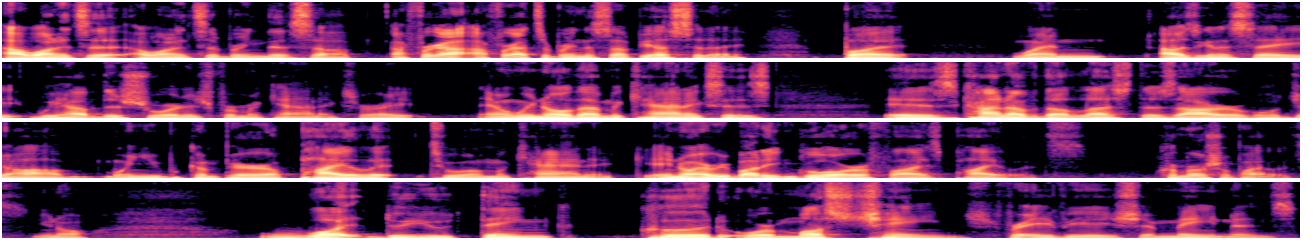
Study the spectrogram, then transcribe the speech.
I wanted to I wanted to bring this up. I forgot I forgot to bring this up yesterday, but when I was gonna say we have this shortage for mechanics, right? And we know that mechanics is is kind of the less desirable job when you compare a pilot to a mechanic. You know, everybody glorifies pilots, commercial pilots, you know. What do you think could or must change for aviation maintenance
